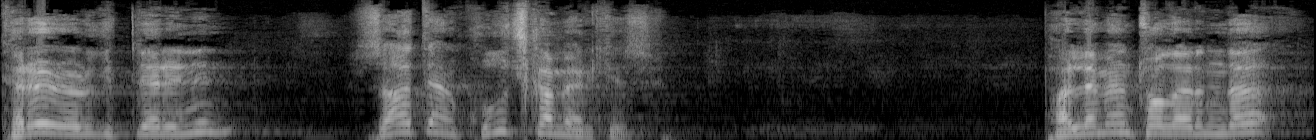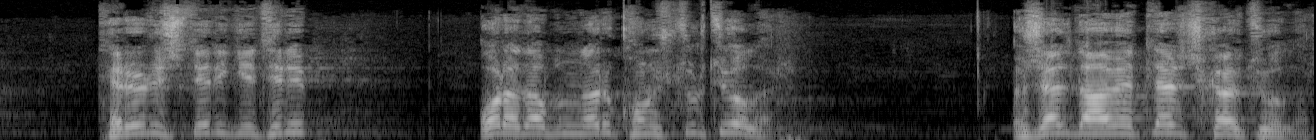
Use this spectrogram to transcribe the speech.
terör örgütlerinin zaten kuluçka merkezi. Parlamentolarında teröristleri getirip orada bunları konuşturtuyorlar. Özel davetler çıkartıyorlar.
